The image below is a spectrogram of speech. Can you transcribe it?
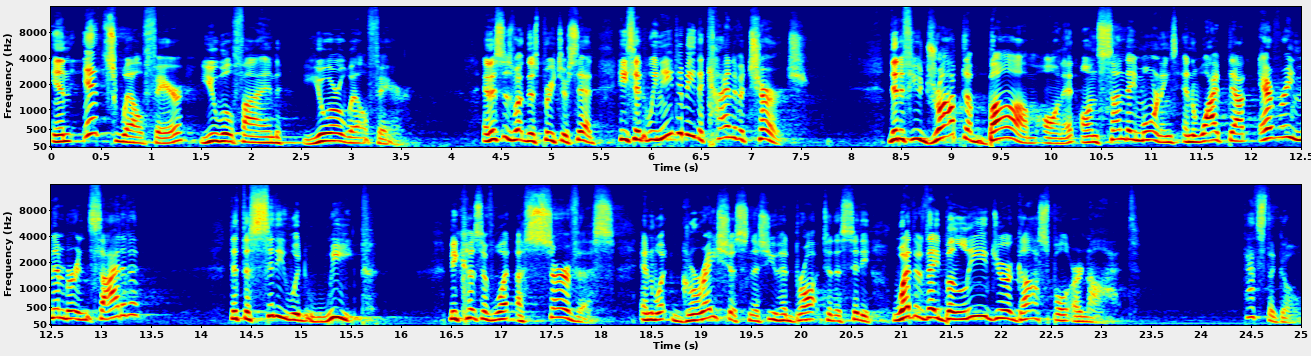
in its welfare you will find your welfare. And this is what this preacher said. He said, We need to be the kind of a church that if you dropped a bomb on it on Sunday mornings and wiped out every member inside of it, that the city would weep because of what a service and what graciousness you had brought to the city, whether they believed your gospel or not. That's the goal.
